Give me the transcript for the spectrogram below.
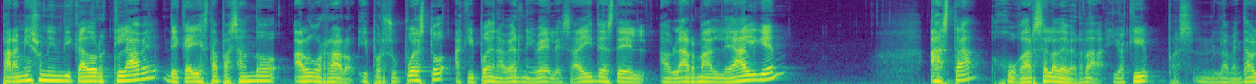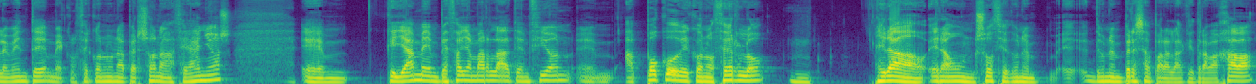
para mí es un indicador clave de que ahí está pasando algo raro. Y por supuesto, aquí pueden haber niveles. Hay desde el hablar mal de alguien hasta jugársela de verdad. Yo aquí, pues lamentablemente, me crucé con una persona hace años em, que ya me empezó a llamar la atención em, a poco de conocerlo. Era, era un socio de una, em, de una, empresa para la que trabajaba,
